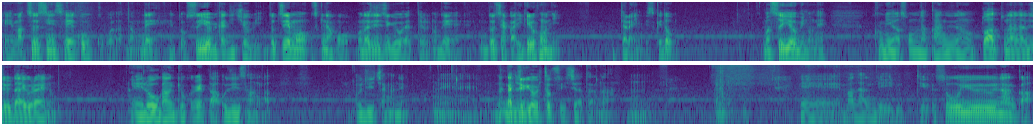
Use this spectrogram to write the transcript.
えー、まあ、通信制高校だったので、えっと、水曜日か日曜日どっちでも好きな方同じ授業をやってるのでどちらか行ける方に行ったらいいんですけど、まあ、水曜日のね組はそんな感じなのとあと70代ぐらいの、えー、老眼鏡をかけたおじいさんがおじいちゃんがね、えー、なんか授業一つ一緒だったな、うん。えー、学んでいるっていうそういうなんか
